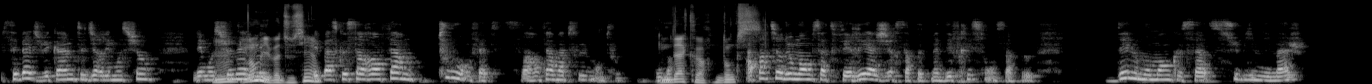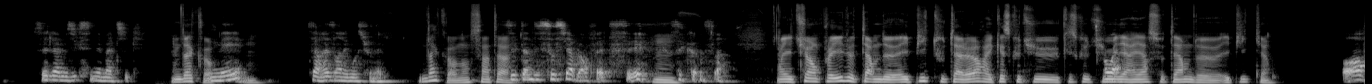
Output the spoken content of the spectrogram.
c'est bête, je vais quand même te dire l'émotion, l'émotionnel. non, mais il n'y a pas de souci. Hein. parce que ça renferme tout, en fait. Ça renferme absolument tout. D'accord. Donc, à partir du moment où ça te fait réagir, ça peut te mettre des frissons, ça peut. Dès le moment que ça sublime l'image, c'est de la musique cinématique. D'accord. Mais ça reste dans l'émotionnel. D'accord, donc c'est intéressant. C'est indissociable en fait, c'est hmm. comme ça. Et tu as employé le terme de épique tout à l'heure, et qu'est-ce que tu, qu'est-ce que tu mets derrière ce terme de épique? Oh,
